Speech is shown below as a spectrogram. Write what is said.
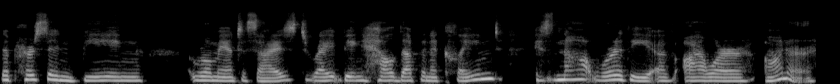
the person being romanticized, right, being held up and acclaimed is not worthy of our honor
